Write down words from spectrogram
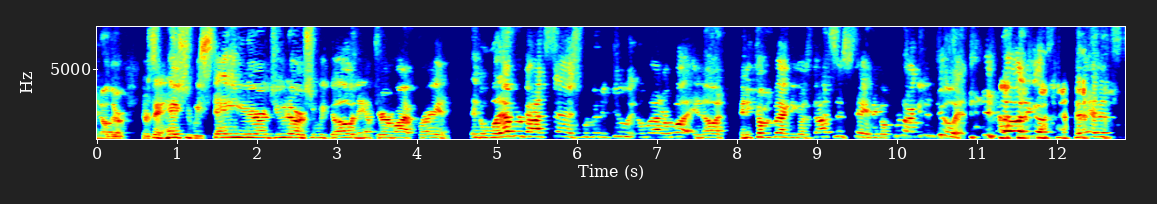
you know, they're they're saying, hey, should we stay here in Judah or should we go? And they have Jeremiah pray and they go, whatever God says, we're going to do it no matter what, you know. And, and he comes back and he goes, God says stay, and they go, we're not going to do it, you know. And he goes, and, and it's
